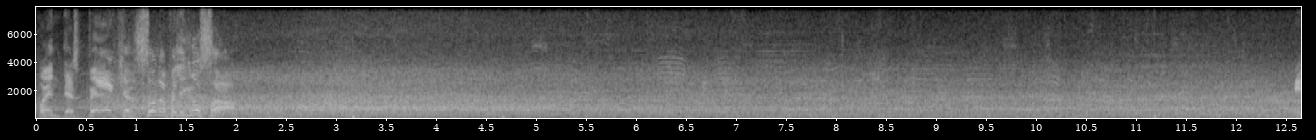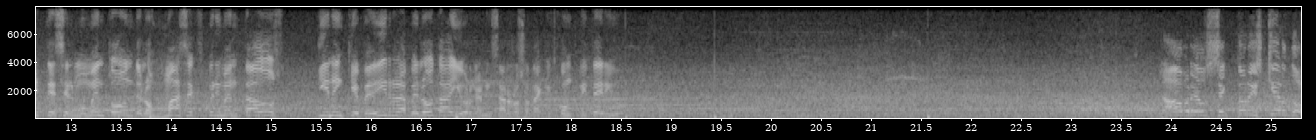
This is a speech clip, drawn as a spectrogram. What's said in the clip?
Buen despeje en zona peligrosa. Este es el momento donde los más experimentados tienen que pedir la pelota y organizar los ataques con criterio. La abre al sector izquierdo.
